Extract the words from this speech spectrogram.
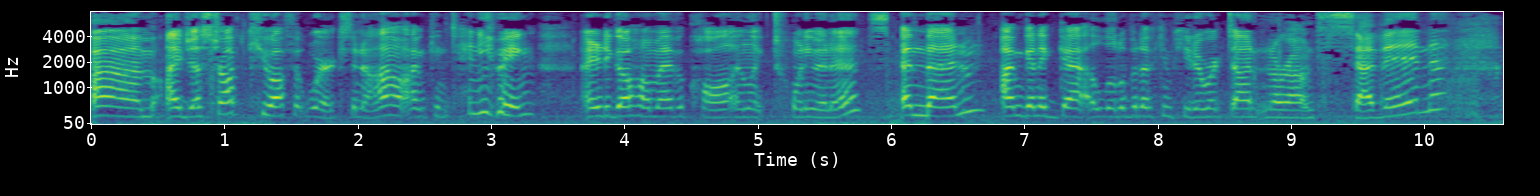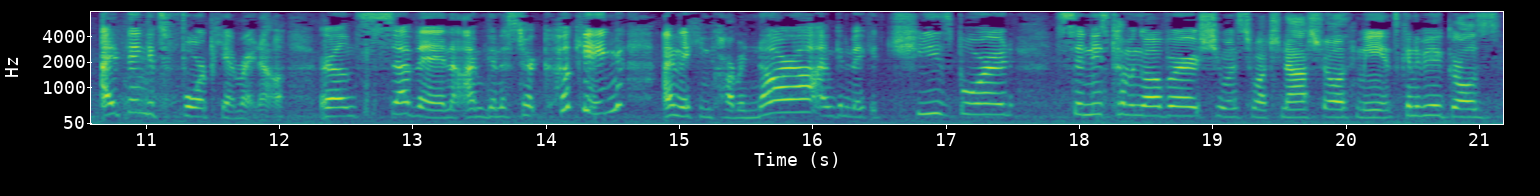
Um, I just dropped Q off at work, so now I'm continuing. I need to go home. I have a call in like 20 minutes. And then I'm gonna get a little bit of computer work done at around 7. I think it's 4 p.m. right now. Around 7, I'm gonna start cooking. I'm making carbonara. I'm gonna make a cheese board. Sydney's coming over. She wants to watch Nashville with me. It's gonna be a girls'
